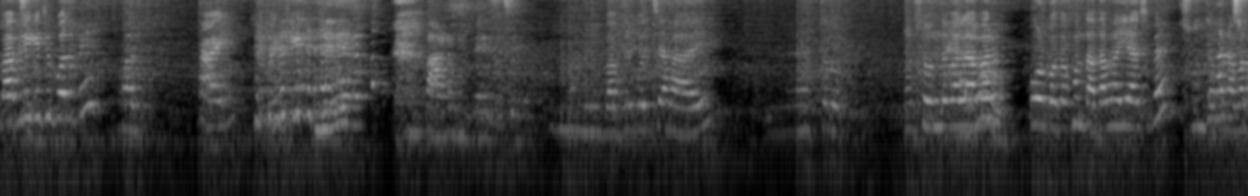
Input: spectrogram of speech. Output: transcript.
বাবলি কিছু বলবি? হাই বারণ এসছে বাবু বলছে হাই তো সন্ধ্যেবেলা আবার করব তখন দাদা ভাই আসবে তখন আবার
